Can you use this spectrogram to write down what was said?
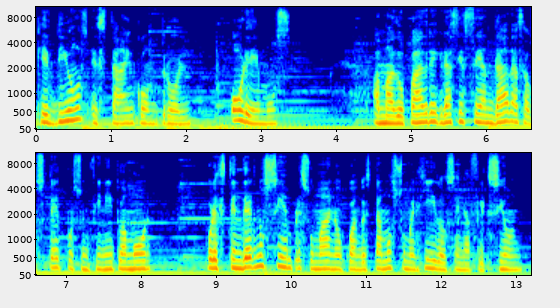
que Dios está en control? Oremos. Amado Padre, gracias sean dadas a usted por su infinito amor, por extendernos siempre su mano cuando estamos sumergidos en aflicción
